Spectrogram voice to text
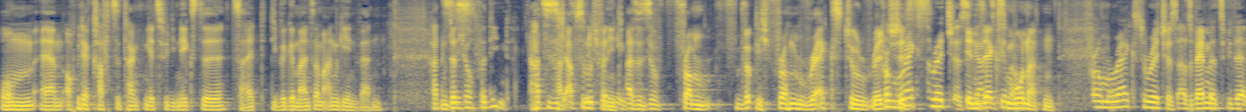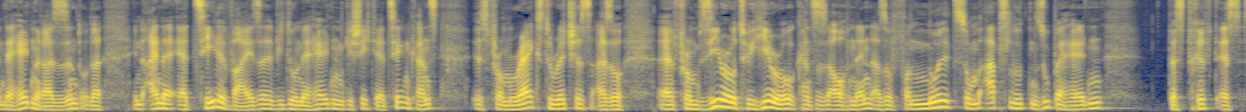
um ähm, auch wieder Kraft zu tanken jetzt für die nächste Zeit, die wir gemeinsam angehen werden. Hat und sie sich auch verdient. Hat sie sich hat absolut verdient. verdient. Also so from wirklich from Rags to Riches, from Rags to Riches in sechs genau. Monaten. From Rags to Riches. Also wenn wir jetzt wieder in der Heldenreise sind oder in einer Erzählweise, wie wie du eine Heldengeschichte erzählen kannst, ist From Rags to Riches, also äh, From Zero to Hero kannst du es auch nennen, also von Null zum absoluten Superhelden das trifft es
